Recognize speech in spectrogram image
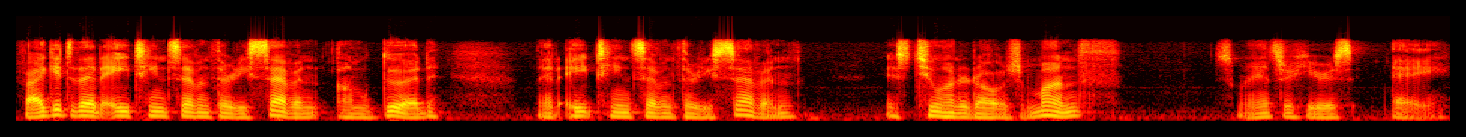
If I get to that 18,737, I'm good. That 18,737 is $200 a month. So my answer here is A.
